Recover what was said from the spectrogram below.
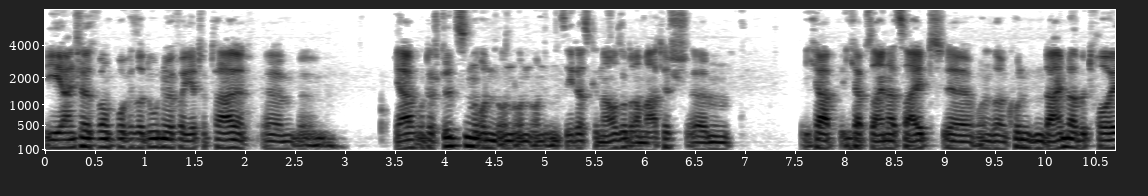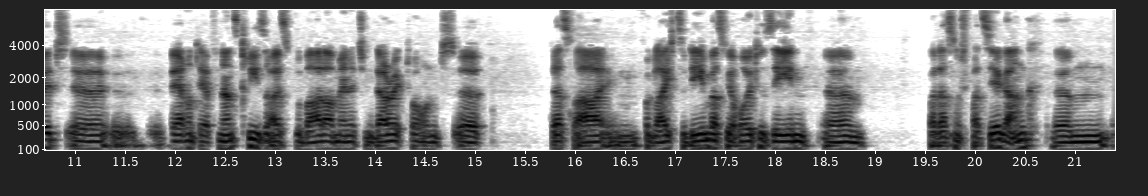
die Einstellung von Professor Dudenhöfer hier total ähm, ähm, ja, unterstützen und, und, und, und sehe das genauso dramatisch. Ähm, ich habe ich hab seinerzeit äh, unseren Kunden Daimler betreut äh, während der Finanzkrise als globaler Managing Director und äh, das war im Vergleich zu dem, was wir heute sehen, ähm, war das ein Spaziergang. Ähm,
